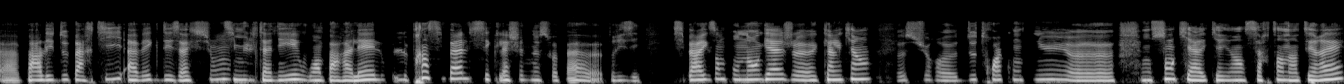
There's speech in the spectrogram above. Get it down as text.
euh, par les deux parties avec des actions simultanées ou en parallèle. Le principal, c'est que la chaîne ne soit pas euh, brisée. Si par exemple on engage euh, quelqu'un sur deux trois contenus, on sent qu'il y, y, a un certain intérêt.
